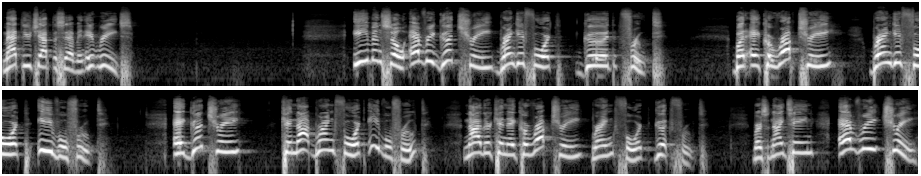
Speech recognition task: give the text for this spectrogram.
Matthew chapter 7. It reads Even so, every good tree bringeth forth good fruit, but a corrupt tree bringeth forth evil fruit. A good tree cannot bring forth evil fruit, neither can a corrupt tree bring forth good fruit. Verse 19 Every tree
